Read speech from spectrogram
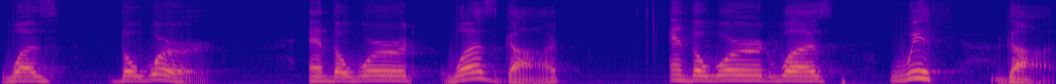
was the Word, and the Word was God, and the Word was with God.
